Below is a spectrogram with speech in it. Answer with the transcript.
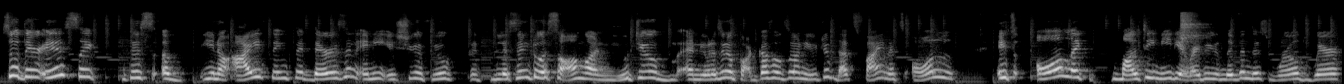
so there is like this uh, you know i think that there isn't any issue if you listen to a song on youtube and you're listening to a podcast also on youtube that's fine. It's all it's all like multimedia right? We live in this world where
